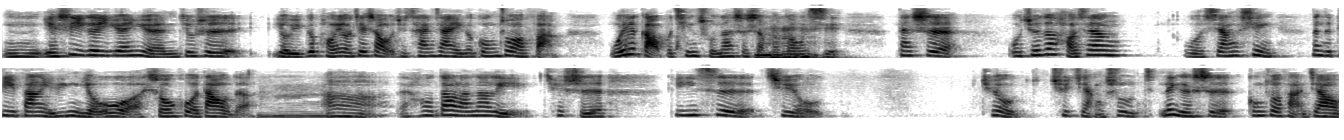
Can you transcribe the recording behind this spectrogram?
嗯，也是一个渊源，就是有一个朋友介绍我去参加一个工作坊，我也搞不清楚那是什么东西，嗯、但是我觉得好像。我相信那个地方一定有我收获到的，嗯。啊，然后到了那里，确实第一次去有，去有去讲述那个是工作坊，叫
